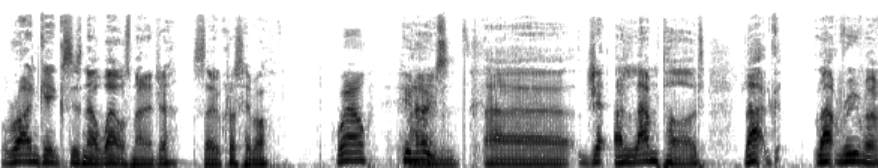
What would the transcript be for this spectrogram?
Well, Ryan Giggs is now Wales manager, so cross him off. Well, who knows? And, uh, a Lampard that that rumor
